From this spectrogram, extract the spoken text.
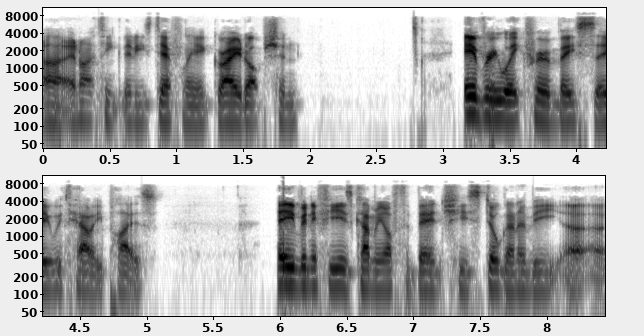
uh, and I think that he's definitely a great option every week for a VC with how he plays. Even if he is coming off the bench, he's still going to be a,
